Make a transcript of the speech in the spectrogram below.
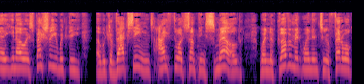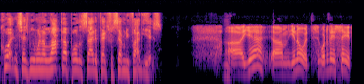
uh, you know, especially with the uh, with the vaccines, I thought something smelled when the government went into federal court and says we want to lock up all the side effects for 75 years. Uh, yeah, um, you know, it's what do they say? It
